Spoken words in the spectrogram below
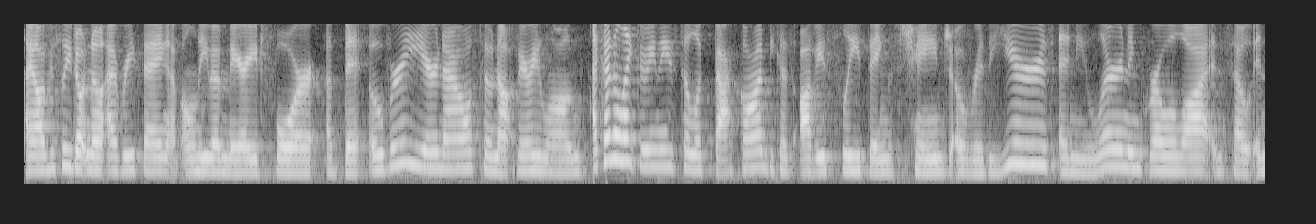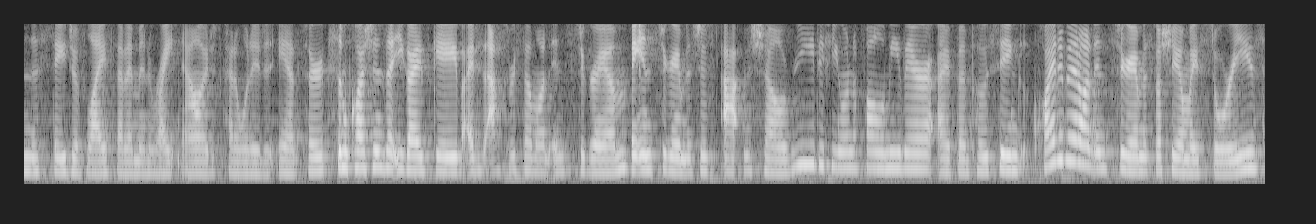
I obviously don't know everything. I've only been married for a bit over a year now, so not very long. I kind of like doing these to look back on because obviously things change over the years and you learn and grow a lot. And so in this stage of life that I'm in right now, I just kind of wanted to answer some questions that you guys gave. I just asked for some on Instagram. My Instagram is just at Michelle Reed if you want to follow me there. I've been posting quite a bit on Instagram, especially on my stories,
